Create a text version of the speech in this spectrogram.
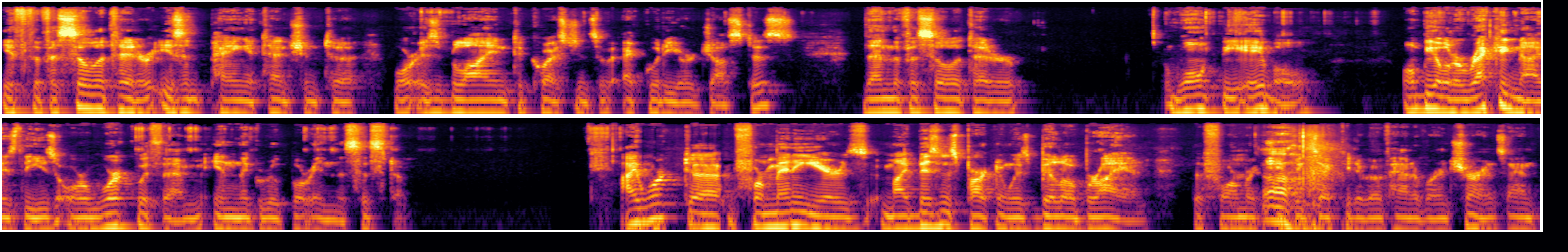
if the facilitator isn't paying attention to or is blind to questions of equity or justice, then the facilitator won't be able won't be able to recognize these or work with them in the group or in the system. I worked uh, for many years. My business partner was Bill O'Brien, the former chief oh. executive of Hanover Insurance. And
